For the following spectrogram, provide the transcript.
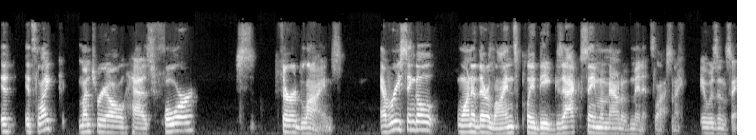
It it's like Montreal has four third lines. Every single one of their lines played the exact same amount of minutes last night. It was insane.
